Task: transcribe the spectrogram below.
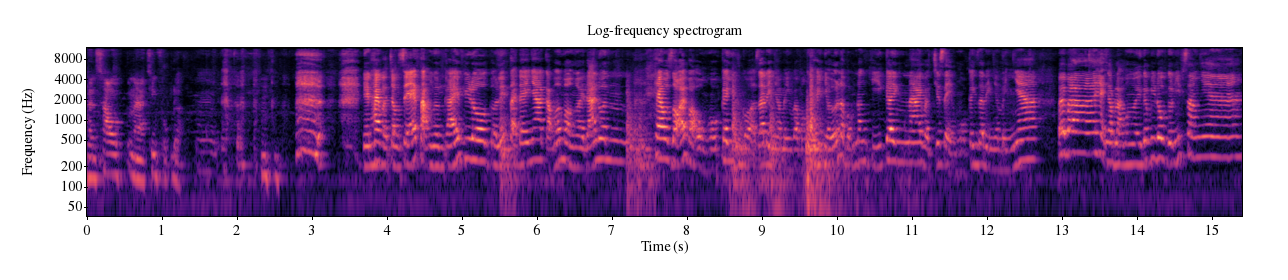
Lần sau là chinh phục được. nên hai vợ chồng sẽ tạm ngừng cái video clip tại đây nha. Cảm ơn mọi người đã luôn theo dõi và ủng hộ kênh của gia đình nhà mình. Và mọi người hãy nhớ là bấm đăng ký kênh, like và chia sẻ ủng hộ kênh gia đình nhà mình nha. Bye bye, hẹn gặp lại mọi người các video clip sau nha.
